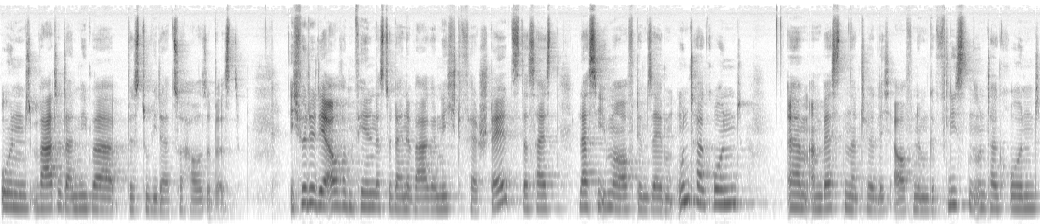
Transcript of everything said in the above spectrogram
und warte dann lieber, bis du wieder zu Hause bist. Ich würde dir auch empfehlen, dass du deine Waage nicht verstellst. Das heißt, lass sie immer auf demselben Untergrund, ähm, am besten natürlich auf einem gefliesten Untergrund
